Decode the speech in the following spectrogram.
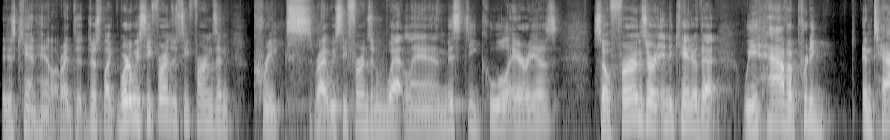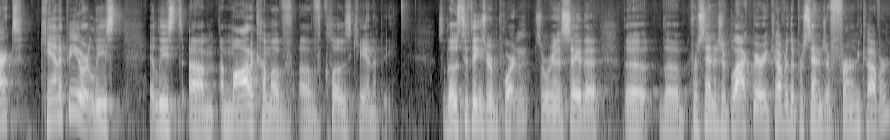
They just can't handle it, right? Just like, where do we see ferns? We see ferns in creeks, right? We see ferns in wetland, misty, cool areas. So ferns are an indicator that we have a pretty intact canopy, or at least, at least um, a modicum of, of closed canopy. So those two things are important. So we're going to say the, the, the percentage of blackberry cover, the percentage of fern cover.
